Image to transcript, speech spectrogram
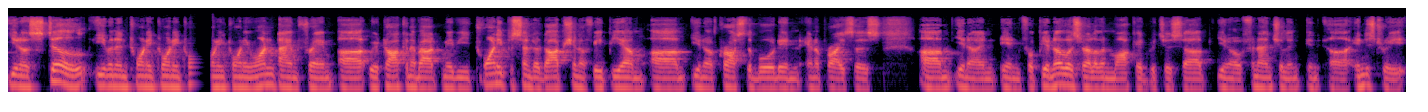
you know still even in 2020 2021 timeframe uh, we're talking about maybe 20% adoption of apm um, you know across the board in enterprises um, you know in, in for PeerNova's relevant market which is uh, you know financial in, in, industry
